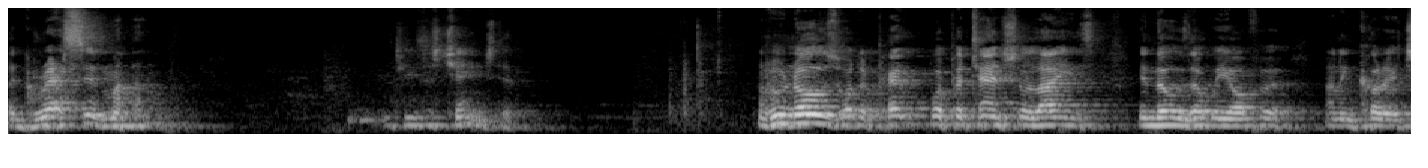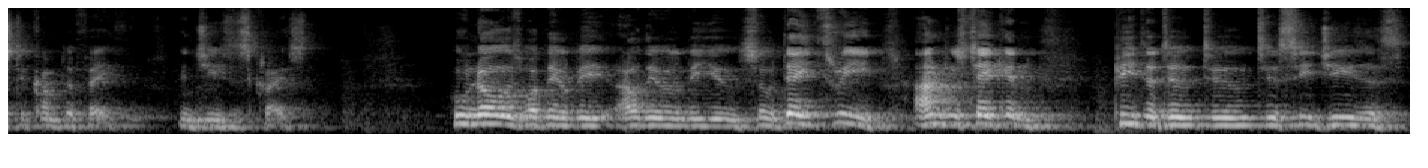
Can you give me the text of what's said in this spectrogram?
aggressive man. Jesus changed it. And who knows what, what potential lies in those that we offer and encourage to come to faith in Jesus Christ. Who knows what they'll be, how they will be used. So day three, Andrew's taken Peter to, to, to see Jesus.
